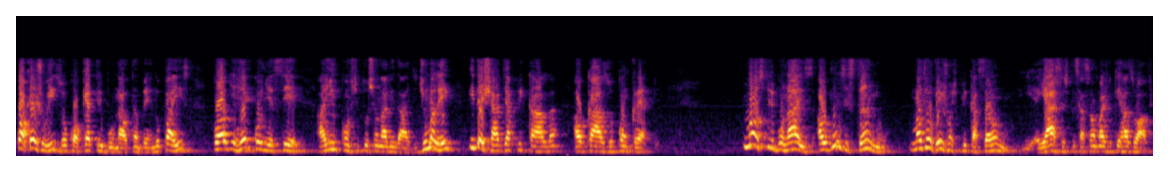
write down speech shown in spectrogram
qualquer juiz ou qualquer tribunal também no país pode reconhecer a inconstitucionalidade de uma lei e deixar de aplicá-la ao caso concreto. Nos tribunais, alguns estranham mas eu vejo uma explicação, e há essa explicação mais do que razoável.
